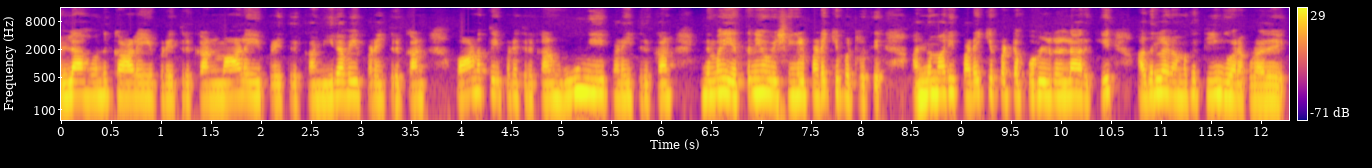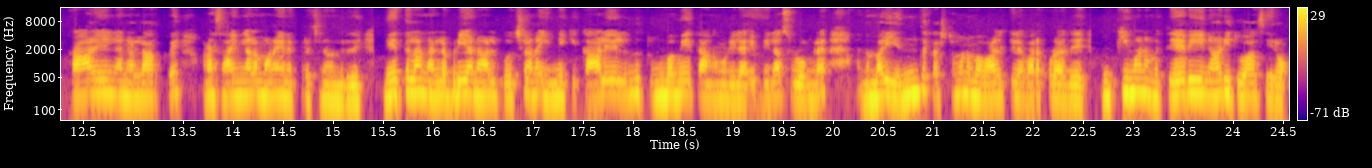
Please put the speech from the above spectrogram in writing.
அல்லாஹ் வந்து காலையை படைத்திருக்கான் மாலையை படைத்திருக்கான் இரவை படைத்திருக்கான் வானத்தை படைத்திருக்கான் பூமியை படைத்திருக்கான். இந்த மாதிரி எத்தனையோ விஷயங்கள் படைக்கப்பட்டிருக்கு. அந்த மாதிரி படைக்கப்பட்ட பொருள்கள்லாம் இருக்கு. அதில் நமக்கு தீங்கு வரக்கூடாது. காலையில் நான் நல்லா இருக்கிறேன் ஆனால் சாயங்காலம் ஆனால் எனக்கு பிரச்சனை வந்துடுது நேத்தெல்லாம் நல்லபடியாக நாள் போச்சு ஆனால் இன்னைக்கு காலையிலேருந்து துன்பமே தாங்க முடியல. இப்படிலாம் சொல்லுவோம்ல அந்த மாதிரி எந்த கஷ்டமும் நம்ம வாழ்க்கையில் வரக்கூடாது. முக்கியமாக நம்ம தேவையை நாடி துவா செய்றோம்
